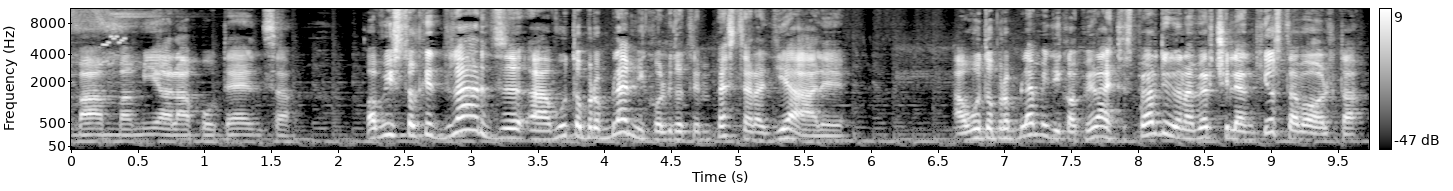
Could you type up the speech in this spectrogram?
mamma mia la potenza. Ho visto che Dlarz ha avuto problemi con l'idrotempesta radiale. Ha avuto problemi di copyright. Spero di non averceli anch'io stavolta.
